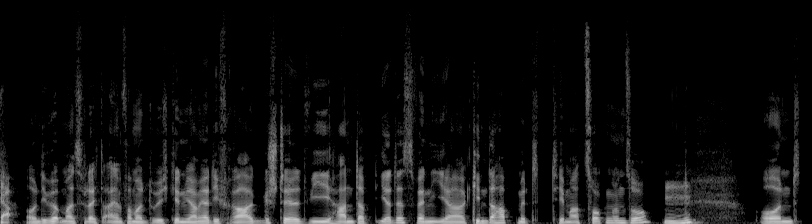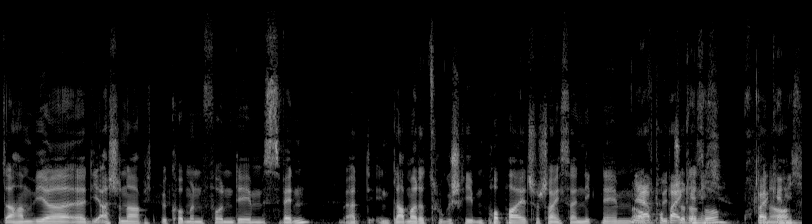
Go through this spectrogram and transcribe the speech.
Ja. Und die wird man jetzt vielleicht einfach mal durchgehen. Wir haben ja die Frage gestellt, wie handhabt ihr das, wenn ihr Kinder habt mit Thema Zocken und so? Mhm. Und da haben wir äh, die Asche-Nachricht bekommen von dem Sven. Er hat in Klammer dazu geschrieben Popeye, wahrscheinlich sein Nickname ja, auf Twitch Popeye oder so. Ich. Popeye genau. Ich.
